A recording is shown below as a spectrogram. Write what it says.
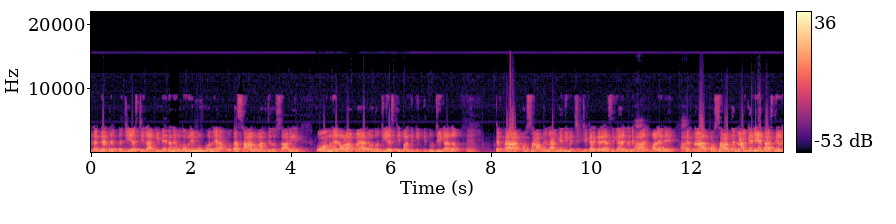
ਲੰਗਰ ਦੇ ਉੱਤੇ ਜੀਐਸਟੀ ਲੱਗੀ ਤੇ ਇਹਨਾਂ ਨੇ ਉਦੋਂ ਵੀ ਨਹੀਂ ਮੂੰਹ ਖੋਲਿਆ ਉਹ ਤਾਂ ਸਾਲ ਬਾਅਦ ਜਦੋਂ ਸਾਰੀ ਕੌਮ ਨੇ ਰੌਲਾ ਪਾਇਆ ਤੇ ਉਦੋਂ ਜੀਐਸਟੀ ਬੰਦ ਕੀਤੀ। ਦੂਜੀ ਗੱਲ ਕਰਤਾਰਪੁਰ ਸਾਹਿਬ ਦੇ ਲਾਂਘੇ ਦੀ ਵਿੱਚ ਜ਼ਿਕਰ ਕਰਿਆ ਸੀਗਾ ਇਹਨਾਂ ਨੇ ਭਾਜਪਾ ਵਾਲਿਆਂ ਨੇ। ਕਰਤਾਰਪੁਰ ਸਾਹਿਬ ਦੇ ਲਾਂਘੇ ਦੀ ਇਹ ਦੱਸ ਦੇਣ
